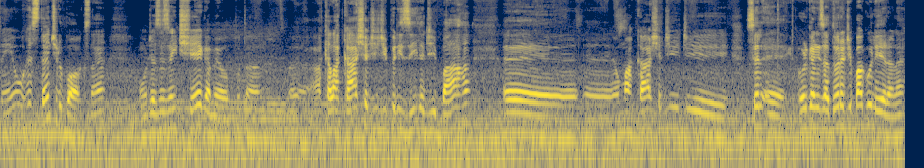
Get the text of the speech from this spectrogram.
tem o restante do box, né? Onde às vezes a gente chega, meu, puta, é, aquela caixa de, de presilha de barra é, é uma caixa de, de é, organizadora de bagulheira, né?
